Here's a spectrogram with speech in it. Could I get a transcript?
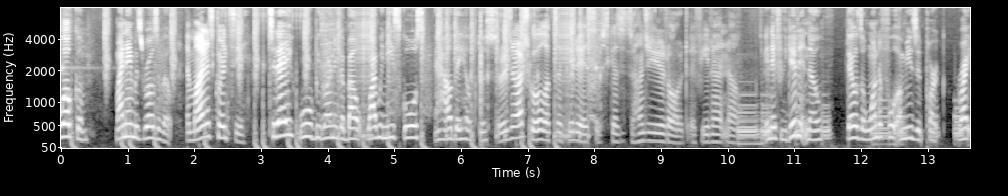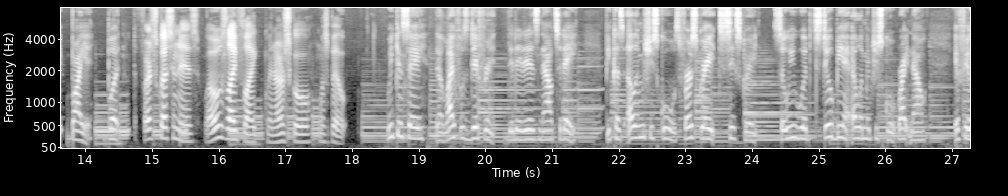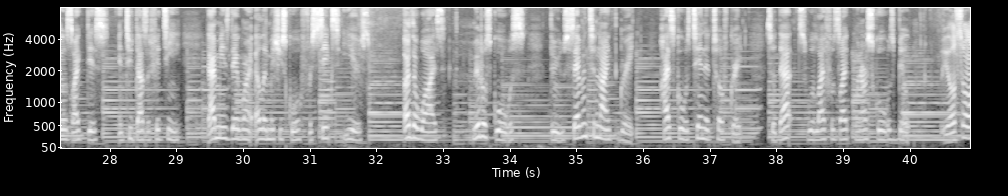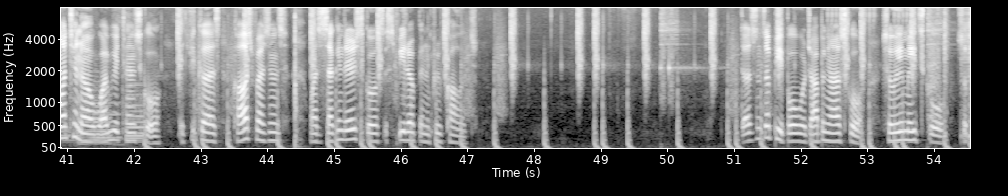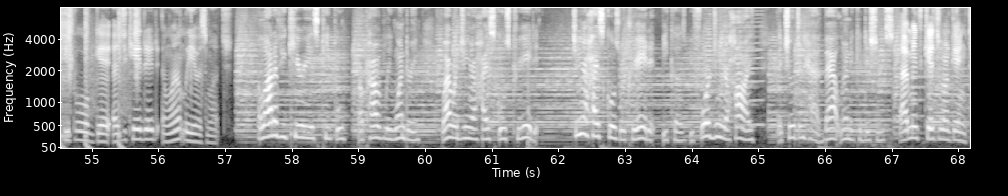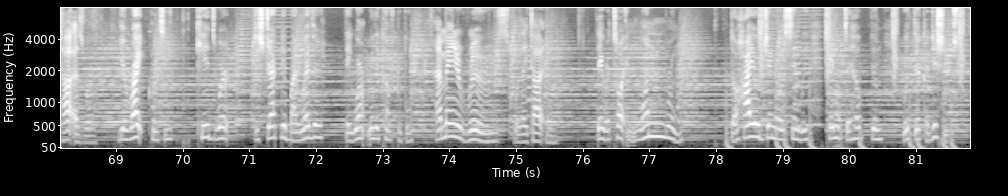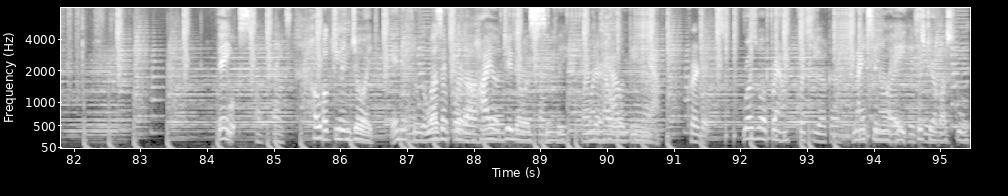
Welcome. My name is Roosevelt. And mine is Quincy. Today, we will be learning about why we need schools and how they helped us. The reason our school looks like it is is because it's 100 years old, if you didn't know. And if you didn't know, there was a wonderful amusement park right by it. But The first question is what was life like when our school was built? we can say that life was different than it is now today because elementary school was first grade to sixth grade. So we would still be in elementary school right now if it was like this in 2015. That means they were in elementary school for six years. Otherwise, middle school was through 7th to ninth grade. High school was 10 to 12th grade. So that's what life was like when our school was built. We also want to know why we attend school. It's because college presidents want secondary schools to speed up and improve college. Dozens of people were dropping out of school, so we made school so people will get educated and wouldn't leave as much. A lot of you curious people are probably wondering why were junior high schools created? Junior high schools were created because before junior high, the children had bad learning conditions. That means kids weren't getting taught as well. You're right, Quincy. Kids were distracted by weather, they weren't really comfortable. How many rooms were they taught in? They were taught in one room. The Ohio General Assembly came up to help them with their conditions. Thanks. Oh, thanks. Hope, you enjoyed. And if it wasn't for the Ohio General Assembly, wonder how it would be now. Credits. Roosevelt Brown, Quincy Yorka, 1908, History of our school.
